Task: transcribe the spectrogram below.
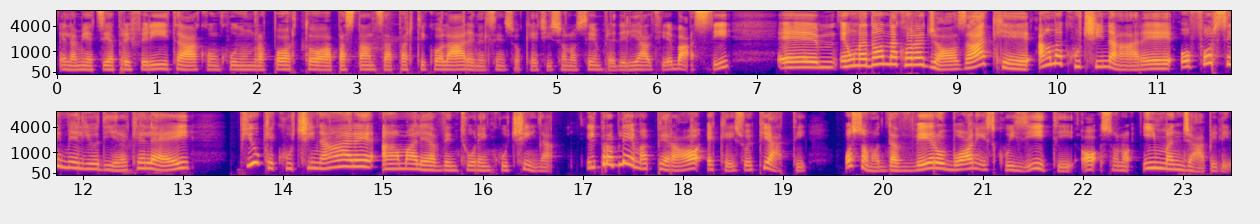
è la mia zia preferita, con cui un rapporto abbastanza particolare, nel senso che ci sono sempre degli alti e bassi, ehm, è una donna coraggiosa che ama cucinare, o forse è meglio dire che lei, più che cucinare, ama le avventure in cucina. Il problema però è che i suoi piatti o sono davvero buoni e squisiti o sono immangiabili.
